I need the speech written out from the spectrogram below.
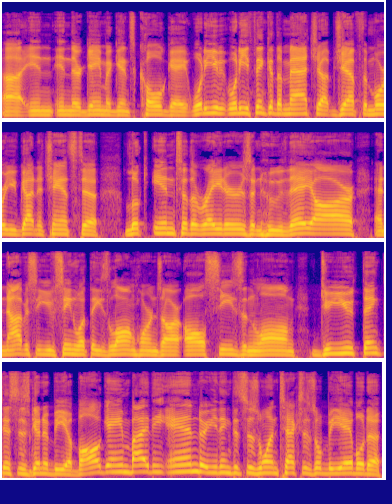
uh, in in their game against Colgate. What do you what do you think of the matchup, Jeff? The more you've gotten a chance to look into the Raiders and who they are, and obviously you've seen what these Longhorns are all season long. Do you think this is going to be a ball game by the end, or you think this is one Texas will be able to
